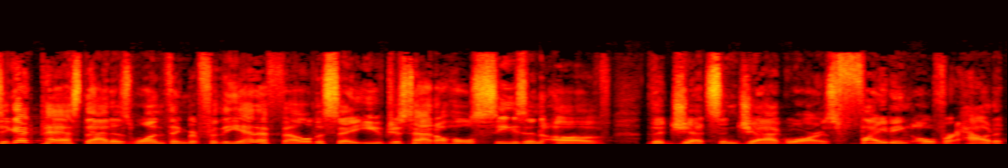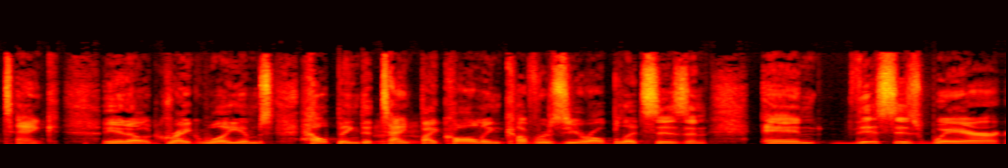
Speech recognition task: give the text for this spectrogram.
to get past that is one thing, but for the NFL to say you've just had a whole season of the Jets and Jaguars fighting over how to tank, you know, Gregg Williams helping to tank mm-hmm. by calling cover zero blitzes, and and this is where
